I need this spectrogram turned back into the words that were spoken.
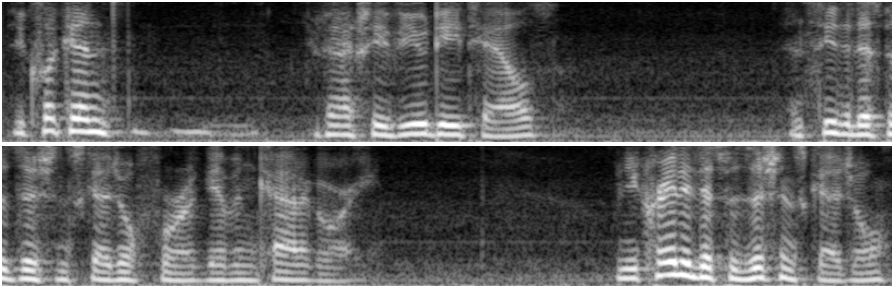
If you click in can actually view details and see the disposition schedule for a given category. When you create a disposition schedule,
